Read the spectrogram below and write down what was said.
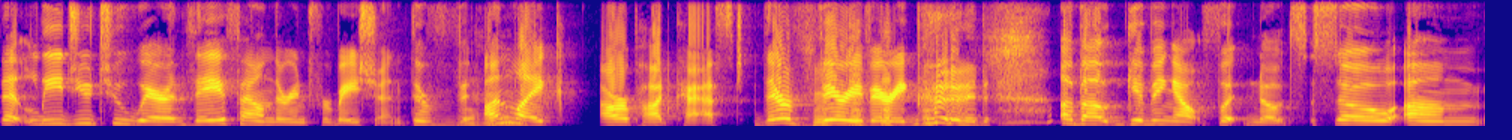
that lead you to where they found their information. They're v- unlike our podcast. They're very very good about giving out footnotes. So um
